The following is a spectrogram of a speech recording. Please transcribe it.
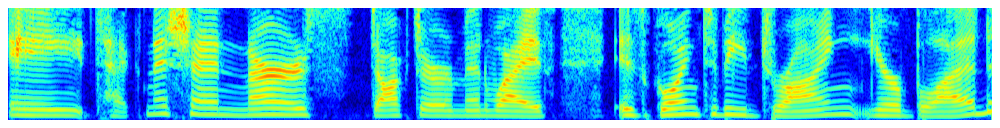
a technician, nurse, doctor, midwife is going to be drawing your blood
